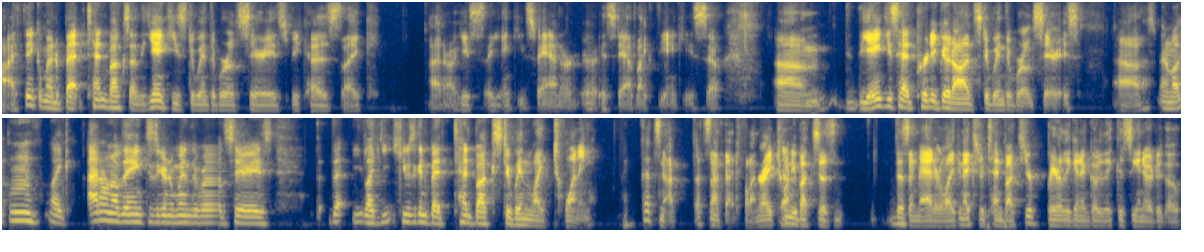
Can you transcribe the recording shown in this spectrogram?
I think I'm going to bet 10 bucks on the Yankees to win the World Series because, like, I don't know, he's a Yankees fan or, or his dad liked the Yankees. So um, the Yankees had pretty good odds to win the World Series. Uh, and I'm like, mm, like, I don't know if the Yankees are going to win the World Series. That, like, he was going to bet 10 bucks to win like 20. Like, that's not, that's not that fun, right? 20 bucks doesn't, doesn't matter. Like an extra 10 bucks, you're barely going to go to the casino to go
